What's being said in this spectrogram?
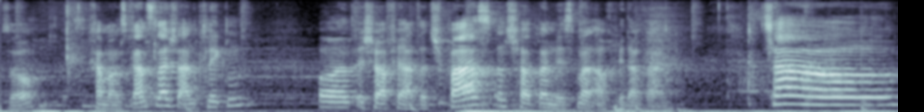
So, das kann man uns ganz leicht anklicken. Und ich hoffe, ihr hattet Spaß und schaut beim nächsten Mal auch wieder rein. Ciao!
